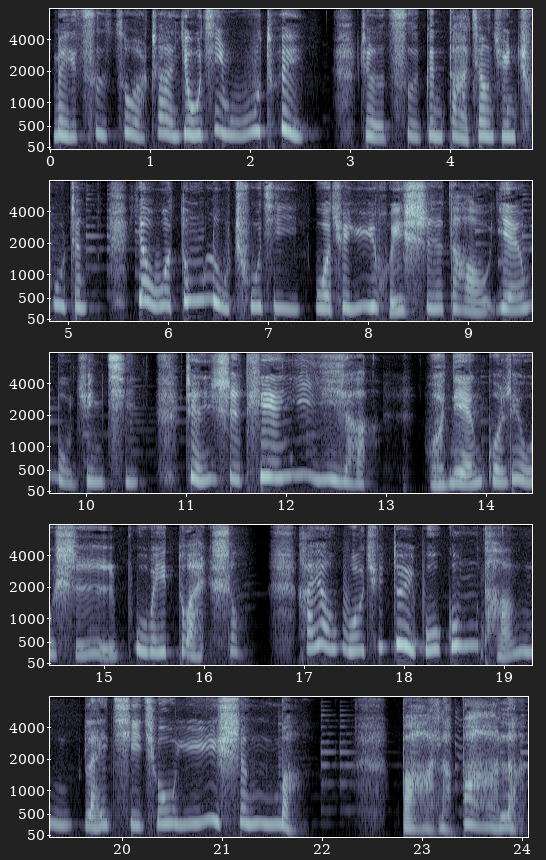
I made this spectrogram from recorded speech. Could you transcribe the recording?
每次作战有进无退。这次跟大将军出征，要我东路出击，我却迂回失道，延误军期，真是天意呀！我年过六十，不为短寿。还要我去对簿公堂来祈求余生吗？罢了罢了，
